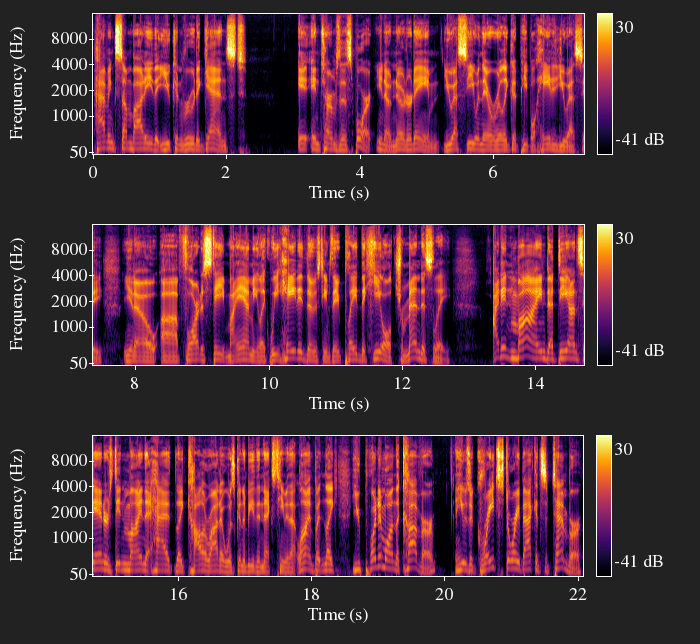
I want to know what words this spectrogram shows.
having somebody that you can root against in, in terms of the sport. You know, Notre Dame, USC when they were really good, people hated USC. You know, uh, Florida State, Miami, like we hated those teams. They played the heel tremendously. I didn't mind that Deion Sanders didn't mind that had like Colorado was going to be the next team in that line, but like you put him on the cover, and he was a great story back in September,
